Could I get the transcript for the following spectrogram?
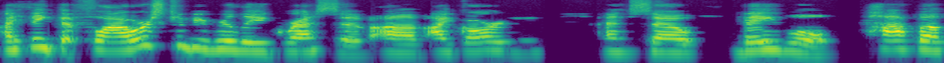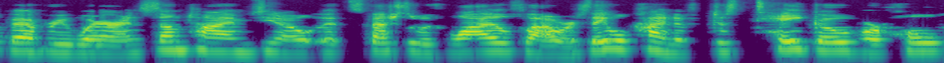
i think that flowers can be really aggressive. Uh, i garden and so they will pop up everywhere. And sometimes, you know, especially with wildflowers, they will kind of just take over whole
